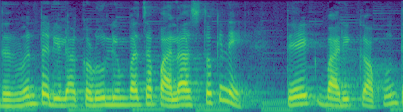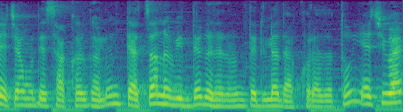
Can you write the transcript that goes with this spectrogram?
धन्वंतरीला कडुलिंबाचा पाला असतो की नाही? ते एक बारीक कापून त्याच्यामध्ये साखर घालून त्याचा नैवेद्य धन्वंतरीला दाखवला जातो. याशिवाय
